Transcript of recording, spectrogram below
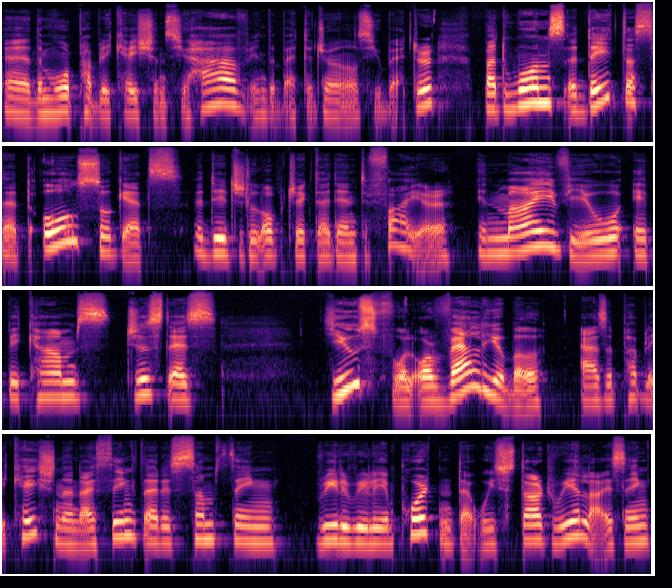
Uh, the more publications you have in the better journals, you better. But once a data set also gets a digital object identifier, in my view, it becomes just as useful or valuable as a publication. And I think that is something really, really important that we start realizing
